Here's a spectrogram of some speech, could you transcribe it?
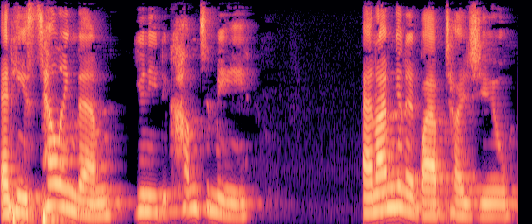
And he's telling them, you need to come to me, and I'm going to baptize you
